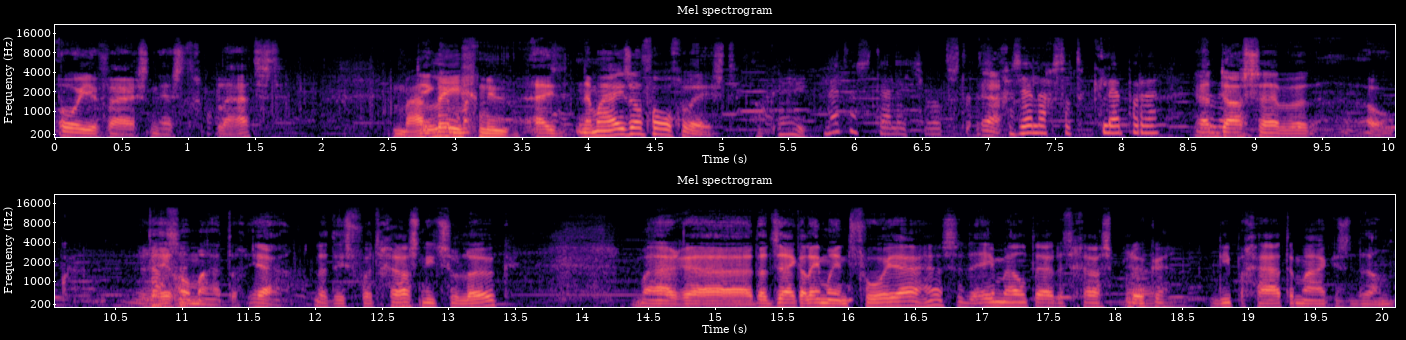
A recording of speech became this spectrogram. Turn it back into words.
ooievaarsnest geplaatst. Maar leeg hem, nu? Hij, nee, maar hij is al vol geweest. Oké. Okay. Met een stelletje wat ja. gezellig staat te klepperen. Ja, dassen hebben we ook. Dassen? Regelmatig, ja. Dat is voor het gras niet zo leuk. Maar uh, dat is eigenlijk alleen maar in het voorjaar. Hè. Als ze de eenmeld uit het gras plukken. Ja. Diepe gaten maken ze dan.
